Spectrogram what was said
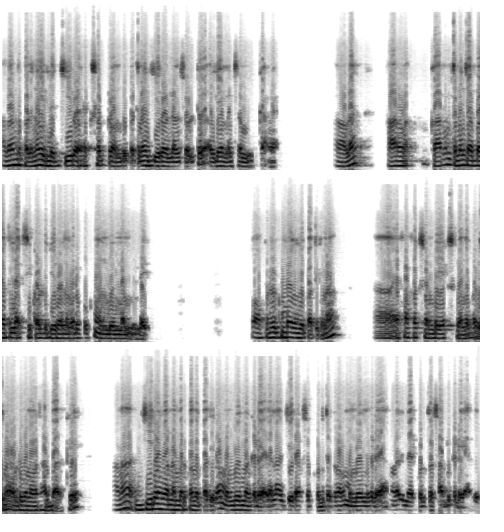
அதான் வந்து பார்த்தீங்கன்னா இதில் ஜீரோ எக்ஸப்ட் வந்து பார்த்தீங்கன்னா ஜீரோ இல்லைன்னு சொல்லிட்டு அதுலேயே மென்ஷன் பண்ணியிருக்காங்க அதனால காரணம் காரணம் துணைச்சாபகத்தில் எக்ஸ் ஈக்குவல் டு ஜீரோ உறுப்புக்கு முன்பிம்பம் இல்லை. ஸோ அப்படி இருக்கும்போது வந்து பார்த்தீங்கன்னா f f x x one by எக்ஸ்க்கு வந்து பார்த்தீங்கன்னா ஒன்று குணம் சார்பாக இருக்குது ஆனால் ஜீரோங்கிற நம்பருக்கு வந்து பார்த்தீங்கன்னா முன்பிம்பம் கிடையாது. ஏன்னா ஜீரோ எக்ஸ் கொடுத்துருக்கனால முன்பிம்பம் கிடையாது. அதனால இது மேற்கொடுத்த சார்பு கிடையாது.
